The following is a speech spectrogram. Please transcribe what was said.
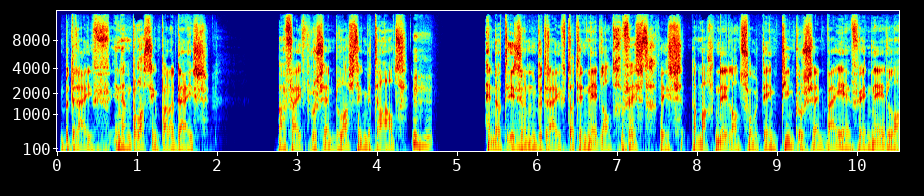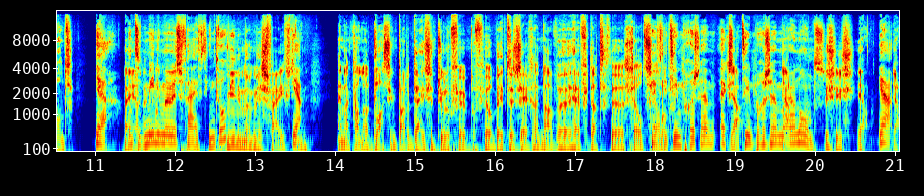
bedrijf in een belastingparadijs maar 5% belasting betaalt. Mhm. En dat is een bedrijf dat in Nederland gevestigd is. Dan mag Nederland zometeen 10% bijheffen in Nederland. Ja, Nou ja, want het minimum is 15, toch? Minimum is 15. Ja. En dan kan dat belastingparadijs natuurlijk veel, veel beter zeggen... nou, we heffen dat eh, geld zelf. die 10%, extra Ja. 10% maar aan ons. Precies. Ja. ja.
